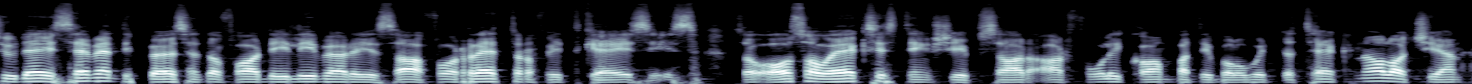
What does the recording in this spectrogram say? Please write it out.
today 70% of our deliveries are for retrofit cases. So also existing ships are, are fully compatible with the technology and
